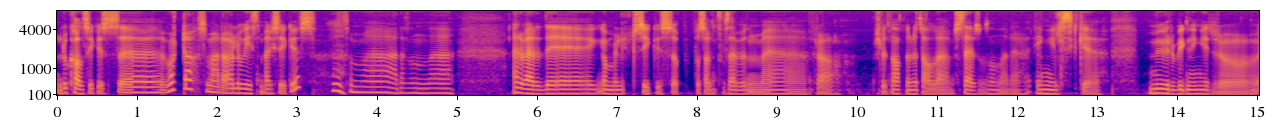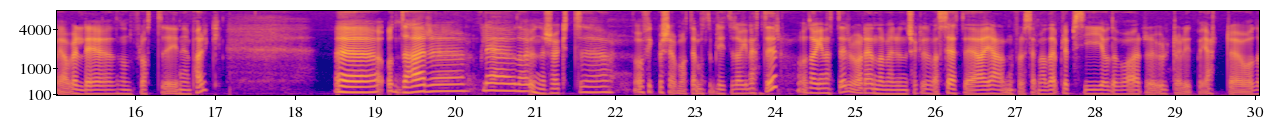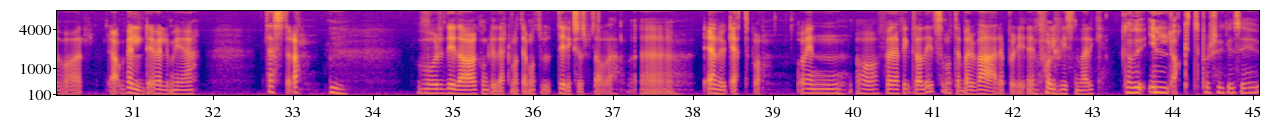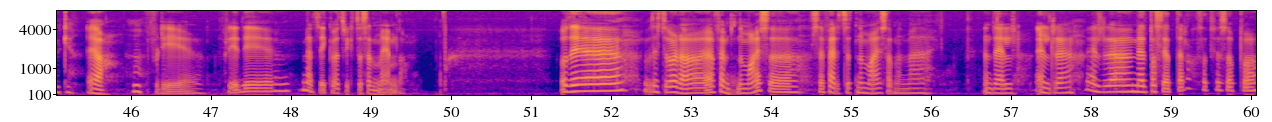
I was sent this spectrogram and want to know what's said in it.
lokalsykehuset vårt, da, som er da Lovisenberg sykehus. Mm. Som eh, er et sånn eh, ærverdig, gammelt sykehus oppe på Sankthanshaugen med fra slutten av 1800-tallet. Ser ut som sånne engelske murbygninger og ja, veldig sånn flott inni en park. Eh, og der eh, ble jeg jo da undersøkt eh, og fikk beskjed om at jeg måtte bli til dagen etter. Og dagen etter var det enda mer undersøkelse. Det var CT av hjernen for å se om jeg hadde epilepsi, og det var ultralyd på hjertet, og det var ja, veldig, veldig mye tester, da. mm. Hvor de da konkluderte med at jeg måtte til Rikshospitalet eh, en uke etterpå. Og, inn, og før jeg fikk dra dit, så måtte jeg bare være på, på Lovisenberg. Da var du innlagt på sykehuset i ei uke. Ja, Mhm. fordi, fordi de mente det ikke var trygt å sende meg hjem da. Og det Dette var da ja, 15. mai, så, så jeg feiret 17. mai sammen med en del eldre, eldre medpasienter, da. Satt vi og så på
